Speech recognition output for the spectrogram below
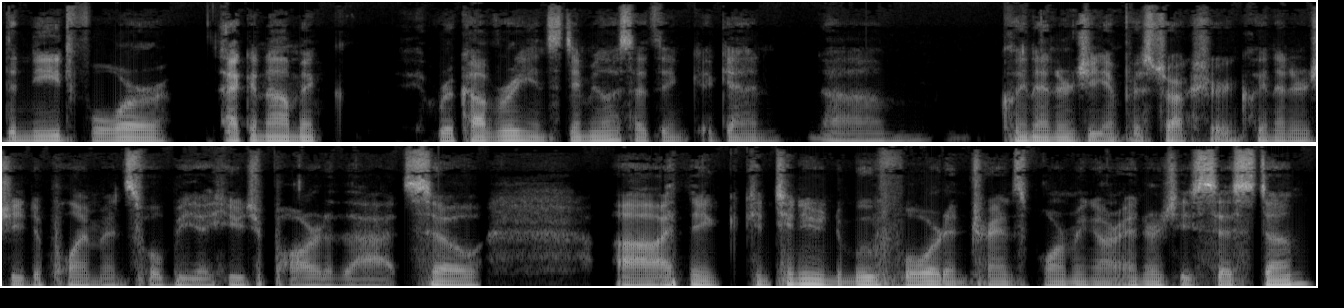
the need for economic recovery and stimulus. I think again, um, clean energy infrastructure and clean energy deployments will be a huge part of that. So, uh, I think continuing to move forward and transforming our energy system,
